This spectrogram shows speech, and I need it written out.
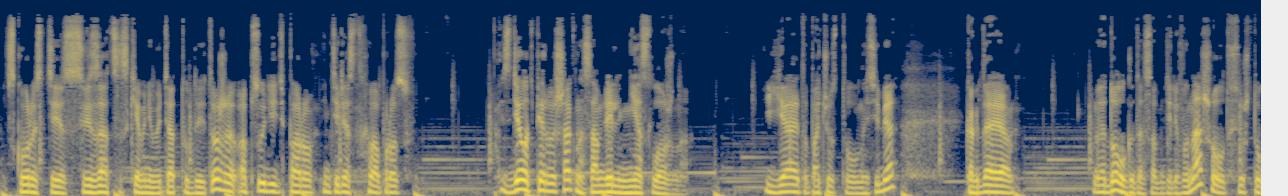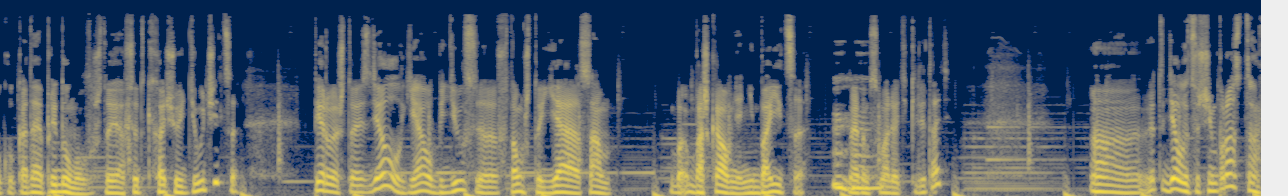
в скорости связаться с кем-нибудь оттуда и тоже обсудить пару интересных вопросов. Сделать первый шаг, на самом деле, несложно. И я это почувствовал на себе, когда я... ну, я долго, на самом деле, вынашивал всю штуку, когда я придумал, что я все-таки хочу идти учиться. Первое, что я сделал, я убедился в том, что я сам, башка у меня не боится на этом самолетике летать. А, Это делается очень просто.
